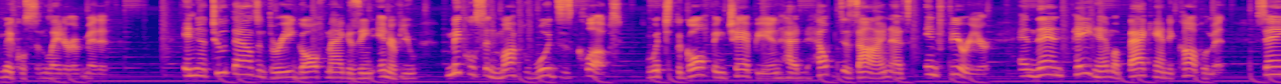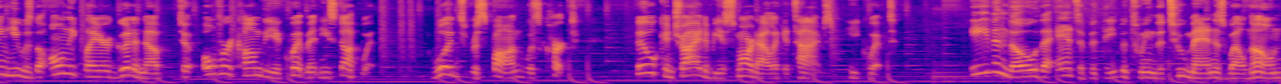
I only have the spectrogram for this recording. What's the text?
Mickelson later admitted. In a 2003 Golf Magazine interview, Mickelson mocked Woods' clubs, which the golfing champion had helped design as inferior, and then paid him a backhanded compliment, saying he was the only player good enough to overcome the equipment he stuck with. Woods' response was curt. Phil can try to be a smart aleck at times, he quipped. Even though the antipathy between the two men is well known,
